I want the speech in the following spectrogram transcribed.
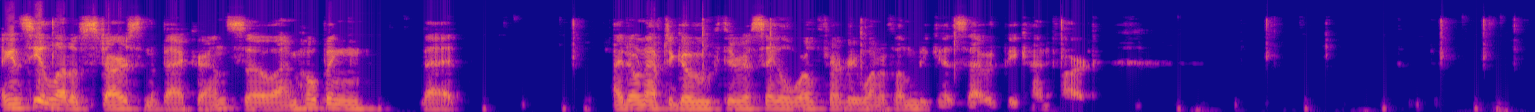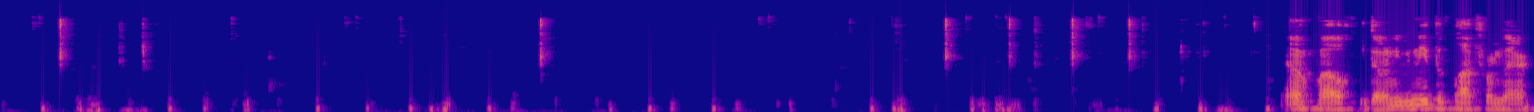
I can see a lot of stars in the background, so I'm hoping that I don't have to go through a single world for every one of them because that would be kind of hard. Oh, well, don't even need the platform there.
